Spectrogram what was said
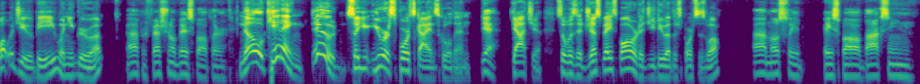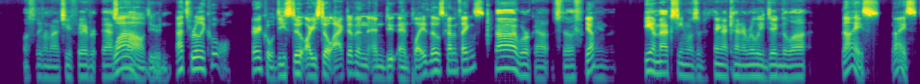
what would you be when you grew up? Uh, professional baseball player. No kidding, dude. So you you were a sports guy in school then? Yeah. Gotcha. So was it just baseball, or did you do other sports as well? Uh, mostly baseball, boxing. Mostly were my two favorite basketball. Wow, dude, that's really cool. Very cool. Do you still are you still active and and do and play those kind of things? No, I work out and stuff. Yeah. I mean, BMXing was a thing I kind of really digged a lot. Nice, nice.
